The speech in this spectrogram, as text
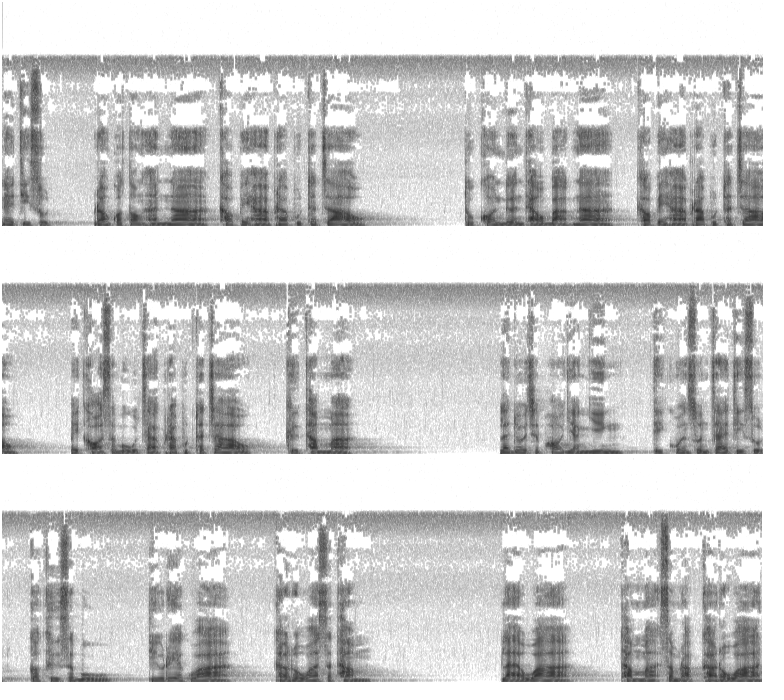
ในที่สุดเราก็ต้องหันหน้าเข้าไปหาพระพุทธเจ้า ทุกคนเดินแถวบากหน้าเข้าไปหาพระพุทธเจ้า ไปขอสบู่จากพระพุทธเจ้า คือธรรมะ และโดยเฉพาะอย่างยิ่งที่ควรสนใจที่สุดก็คือสบู่ที่เรียกว่าคารวาสธรรม แปลว่า ธรรมะสำหรับคารวาส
